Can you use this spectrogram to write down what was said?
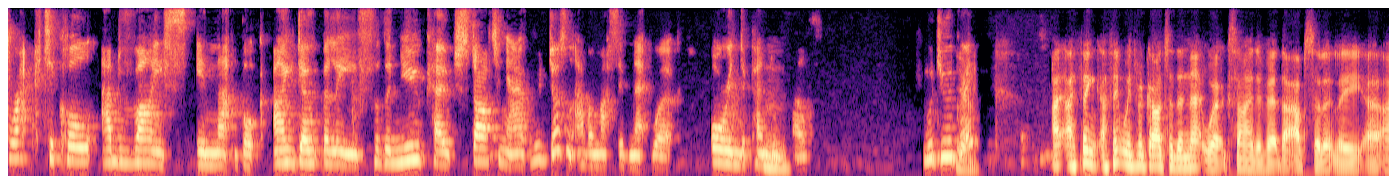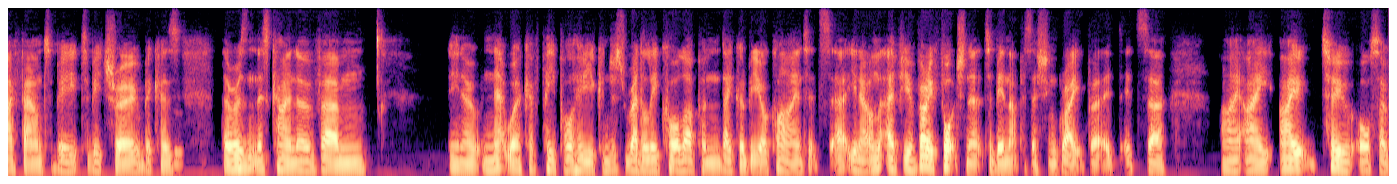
practical advice in that book. I don't believe for the new coach starting out who doesn't have a massive network or independent mm. wealth. Would you agree? Yeah. I, I, think I think with regard to the network side of it, that absolutely uh, I found to be to be true because mm. there isn't this kind of um, you know network of people who you can just readily call up and they could be your client. It's uh, you know if you're very fortunate to be in that position, great. But it, it's uh, I, I, I too also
